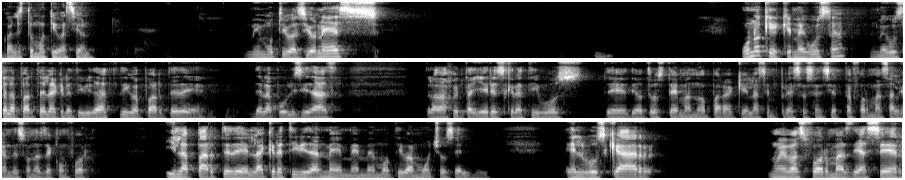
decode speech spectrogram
¿Cuál es tu motivación? Mi motivación es, uno que, que me gusta, me gusta la parte de la creatividad, digo, aparte de, de la publicidad, trabajo en talleres creativos de, de, otros temas, ¿no? Para que las empresas en cierta forma salgan de zonas de confort. Y la parte de la creatividad me, me, me motiva mucho, el, el buscar nuevas formas de hacer,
